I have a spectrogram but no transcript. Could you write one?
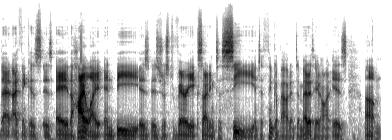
that I think is is a the highlight and b is is just very exciting to see and to think about and to meditate on is um,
